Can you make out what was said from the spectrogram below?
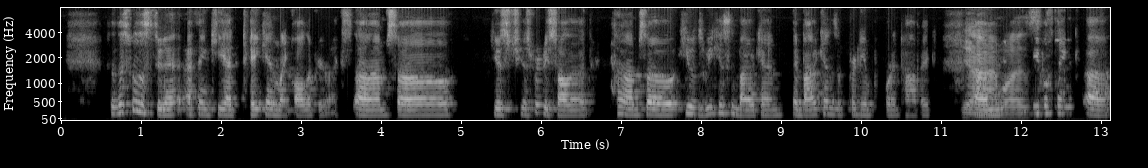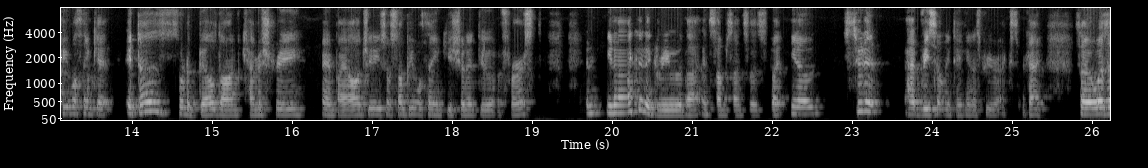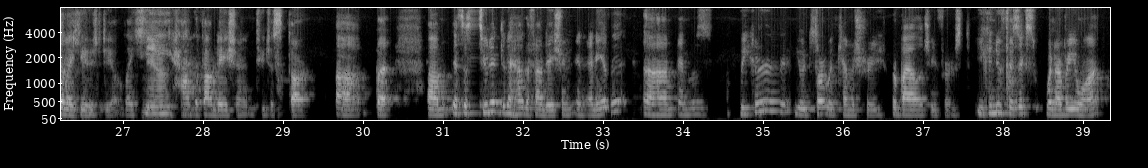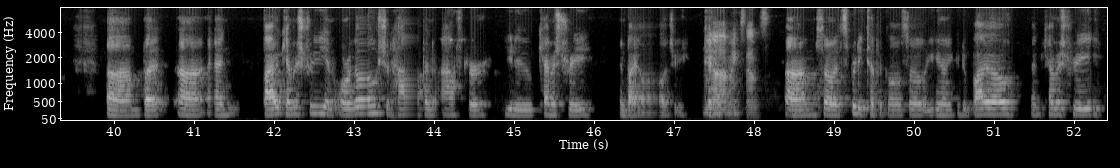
So this was a student. I think he had taken like all the prereqs. Um, so he was he was pretty solid. Um, so he was weakest in biochem, and biochem is a pretty important topic. yeah, Um, it was. People think uh, people think it it does sort of build on chemistry and biology. So some people think you shouldn't do it first, and you know I could agree with that in some senses. But you know, student had recently taken his prereqs. Okay, so it wasn't a huge deal. Like he Yeah. had the foundation to just start. Uh, but um, if the student didn't have the foundation in any of it um, and was weaker, you would start with chemistry or biology first. You can do physics whenever you want, um, but uh, and biochemistry and orgo should happen after you do chemistry and biology. Yeah, that makes sense. Um, so it's pretty typical. So you know you could do bio, then chemistry,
